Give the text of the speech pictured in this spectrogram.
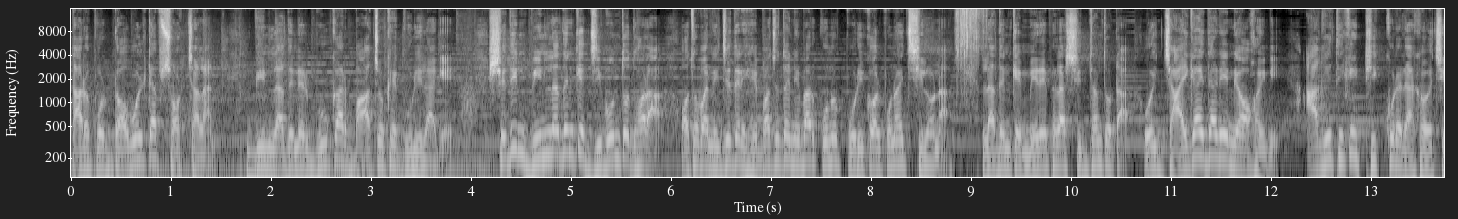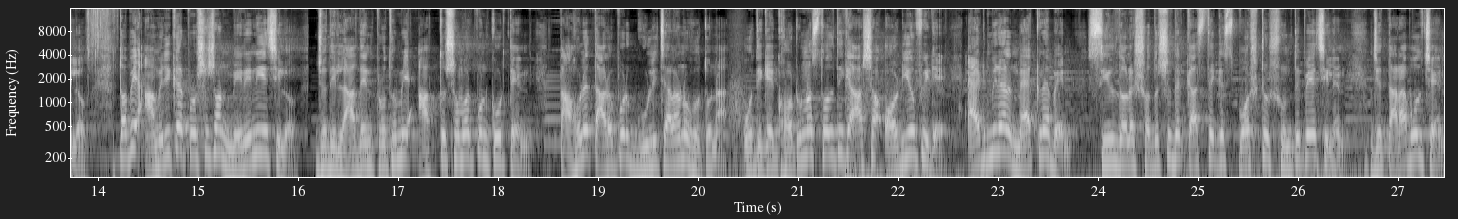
তার উপর ডবল ট্যাপ শট চালান। বিন লাদেনের বুক আর বা চোখে গুলি লাগে। সেদিন বিন লাদেনকে জীবন্ত ধরা অথবা নিজেদের হেফাজতে নেবার কোনো পরিকল্পনাই ছিল না। লাদেনকে মেরে ফেলার সিদ্ধান্তটা ওই জায়গায় দাঁড়িয়ে নেওয়া হয়নি। আগে থেকেই ঠিক করে রাখা হয়েছিল। তবে আমেরিকার প্রশাসন মেনে নিয়েছিল, যদি লাদেন প্রথমে আত্মসমর্পণ করতেন, তাহলে তার উপর গুলি চালানো হতো না। ওদিকে ঘটনাস্থল থেকে আসা অডিও ফিডে অ্যাডমিরাল ম্যাকরাবেন সিল দলের সদস্যদের কাছ থেকে স্পষ্ট শুনতে পেয়েছিলেন যে তারা বলছেন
